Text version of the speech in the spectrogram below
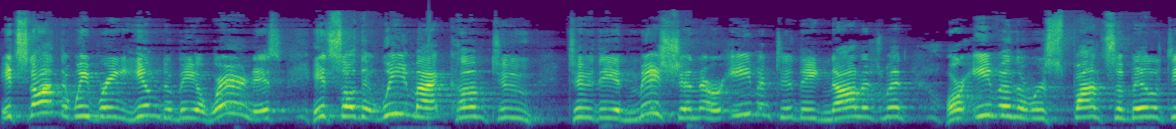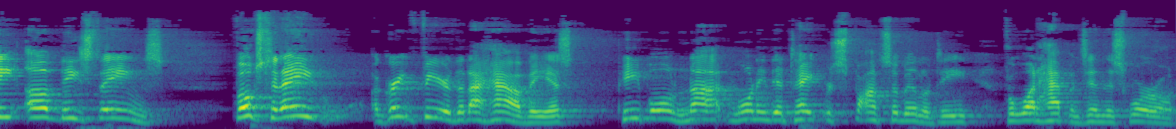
it's not that we bring Him to be awareness, it's so that we might come to, to the admission or even to the acknowledgement or even the responsibility of these things. Folks, today, a great fear that I have is people not wanting to take responsibility for what happens in this world.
